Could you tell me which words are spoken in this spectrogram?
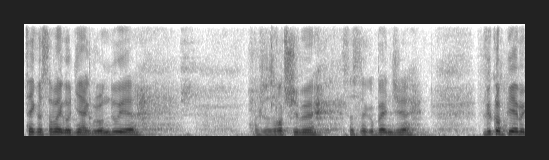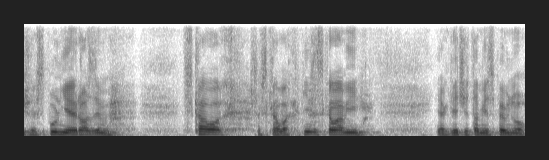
tego samego dnia, jak wyląduje. Także zobaczymy, co z tego będzie. Wykąpiemy się wspólnie razem w skałach, czy w skałach, między skałami. Jak wiecie, tam jest pełno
